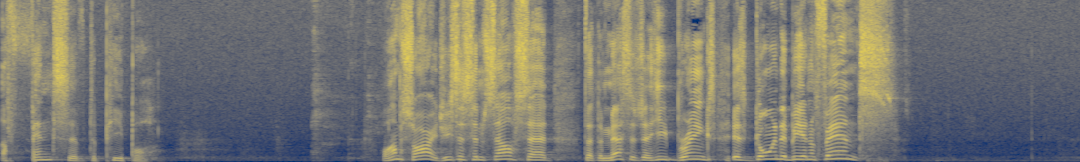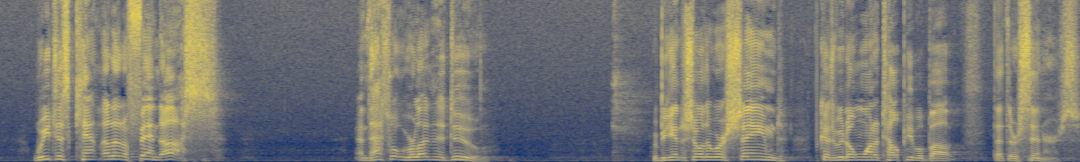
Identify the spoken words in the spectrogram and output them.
offensive to people. Well, I'm sorry. Jesus himself said that the message that he brings is going to be an offense. We just can't let it offend us. And that's what we're letting it do. We begin to show that we're ashamed because we don't want to tell people about that they're sinners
